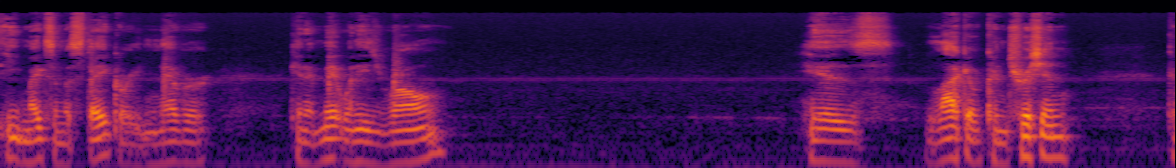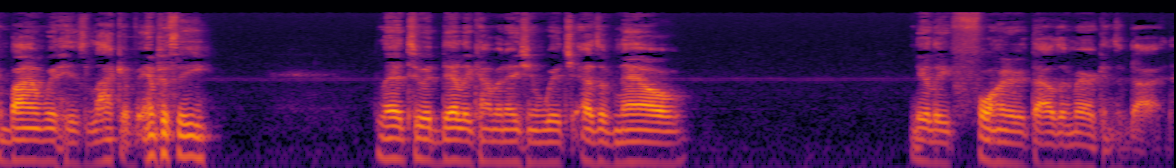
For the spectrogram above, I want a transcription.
he makes a mistake or he never can admit when he's wrong. His lack of contrition combined with his lack of empathy led to a deadly combination which as of now nearly 400,000 Americans have died.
